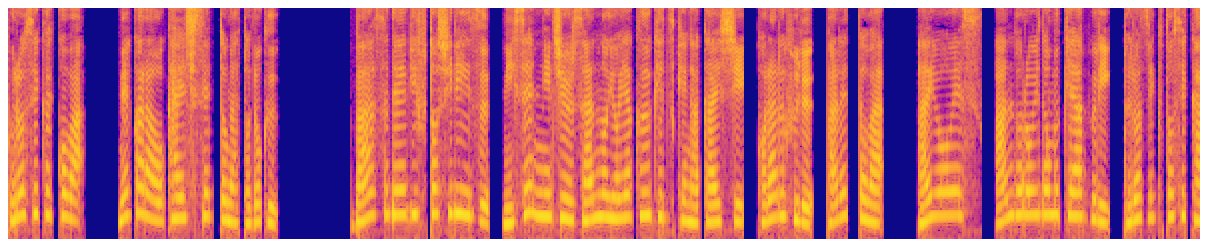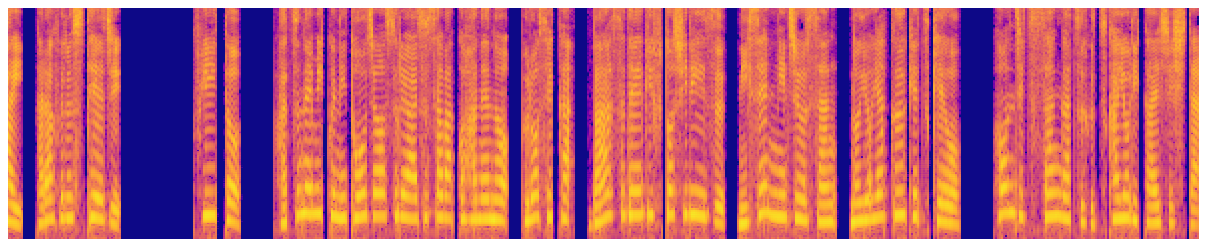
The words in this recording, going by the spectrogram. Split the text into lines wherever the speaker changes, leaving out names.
プロセカコア、ネからお返しセットが届く。バースデーギフトシリーズ2023の予約受付が開始、コラルフル、パレットは、iOS、Android 向けアプリ、プロジェクト世界、カラフルステージ。フィート、初音ミクに登場するあずさわはねのプロセカ、バースデーギフトシリーズ2023の予約受付を、本日3月2日より開始した。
